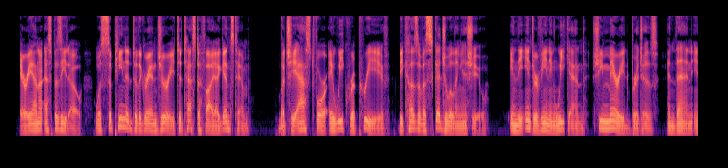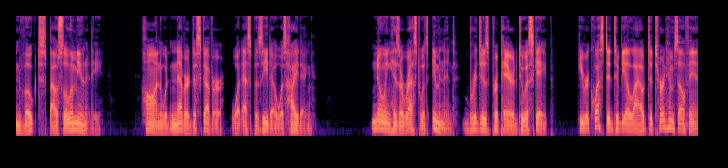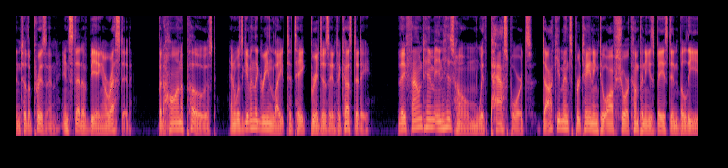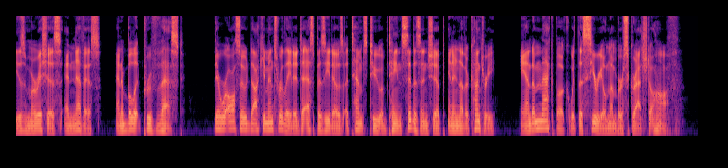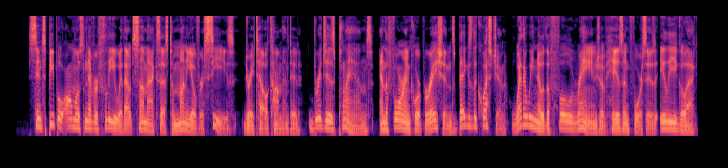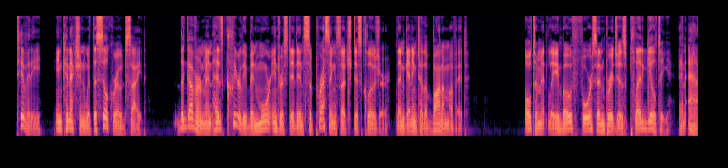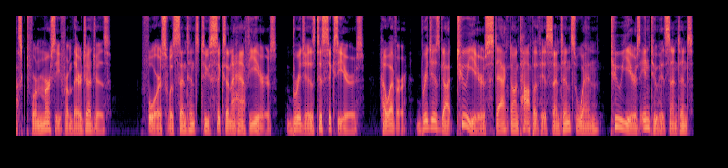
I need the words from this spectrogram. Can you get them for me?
Ariana Esposito, was subpoenaed to the grand jury to testify against him, but she asked for a week reprieve because of a scheduling issue. In the intervening weekend, she married Bridges and then invoked spousal immunity. Haun would never discover what Esposito was hiding. Knowing his arrest was imminent, Bridges prepared to escape. He requested to be allowed to turn himself in to the prison instead of being arrested, but Haun opposed and was given the green light to take Bridges into custody. They found him in his home with passports, documents pertaining to offshore companies based in Belize, Mauritius, and Nevis, and a bulletproof vest. There were also documents related to Esposito's attempts to obtain citizenship in another country, and a MacBook with the serial number scratched off. Since people almost never flee without some access to money overseas, Dratel commented, Bridges' plans and the foreign corporations begs the question whether we know the full range of his and Force's illegal activity in connection with the Silk Road site. The government has clearly been more interested in suppressing such disclosure than getting to the bottom of it. Ultimately, both Force and Bridges pled guilty and asked for mercy from their judges. Force was sentenced to six and a half years, Bridges to six years. However, Bridges got two years stacked on top of his sentence when, two years into his sentence,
